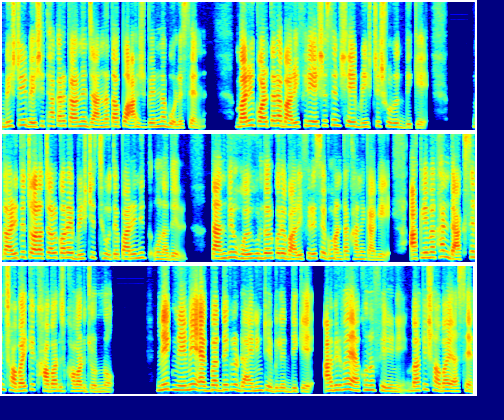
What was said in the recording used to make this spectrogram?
বৃষ্টি বেশি থাকার কারণে জান্নাত তাপ আসবেন না বলেছেন। বাড়ির কর্তারা বাড়ি ফিরে এসেছেন সেই বৃষ্টি শুরুর দিকে। গাড়িতে চলাচল করায় বৃষ্টি ছুঁতে পারেনি ওনাদের। তানভীর হৈ হুল্লোড় করে বাড়ি ফিরেছে ঘণ্টা খানেক আগে। আকলিমা খান ডাকছেন সবাইকে খাবার, খাওয়ার জন্য। মেঘ নেমে একবার দেখল ডাইনিং টেবিলের দিকে। আবির ভাই এখনও ফেরেনি, বাকি সবাই আছেন।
